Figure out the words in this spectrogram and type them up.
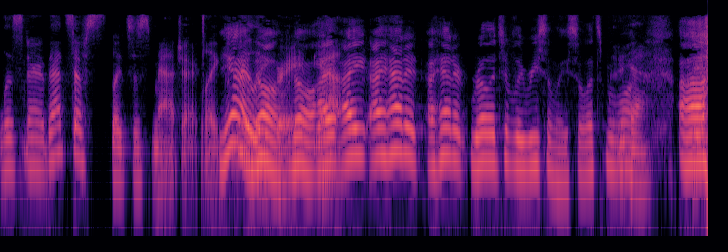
listener, that stuff's like just magic. Like Yeah. really no. great. No. yeah. I, I I had it. I had it relatively recently. So let's move on. yeah. Uh,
